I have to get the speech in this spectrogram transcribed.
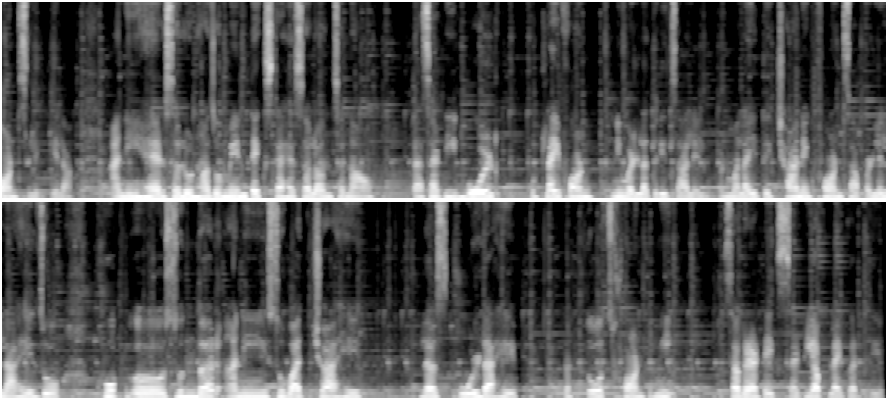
फॉन्ट सिलेक्ट केला. आणि हेअर सलून हा जो मेन टेक्स्ट आहे सलॉनचं नाव त्यासाठी बोल्ड कुठलाही फॉन्ट निवडला तरी चालेल. पण मला इथे छान एक फॉन्ट सापडलेला आहे जो खूप सुंदर आणि सुवाच्य आहे प्लस बोल्ड आहे. तर तोच फॉन्ट मी सगळ्या टेक्स्टसाठी अप्लाय करते.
